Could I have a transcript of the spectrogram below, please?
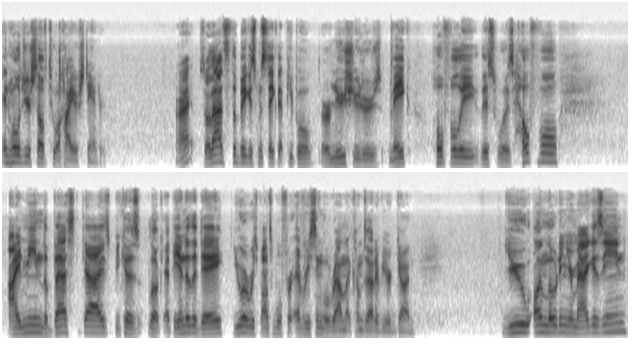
and hold yourself to a higher standard. All right, so that's the biggest mistake that people or new shooters make. Hopefully this was helpful. I mean the best, guys, because look, at the end of the day, you are responsible for every single round that comes out of your gun. You unloading your magazine,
